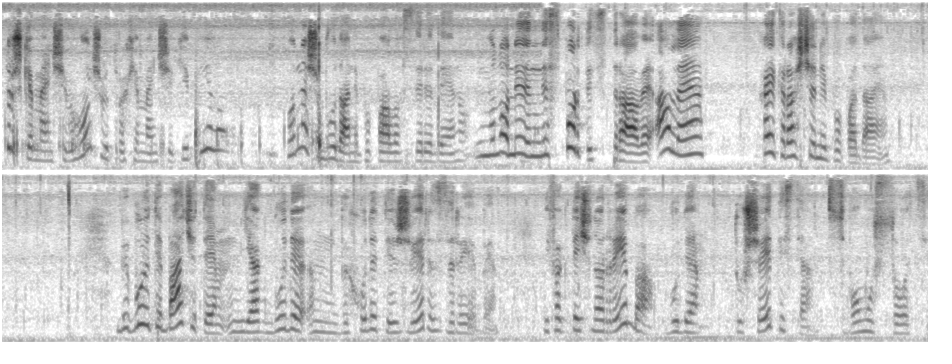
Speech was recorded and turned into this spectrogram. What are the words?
трошки менший вогонь, щоб трохи менше кипіло. Головне, щоб вода не попала всередину. Воно не, не спортить страви, але хай краще не попадає. Ви будете бачити, як буде виходити жир з риби. І фактично риба буде тушитися в своєму соці.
